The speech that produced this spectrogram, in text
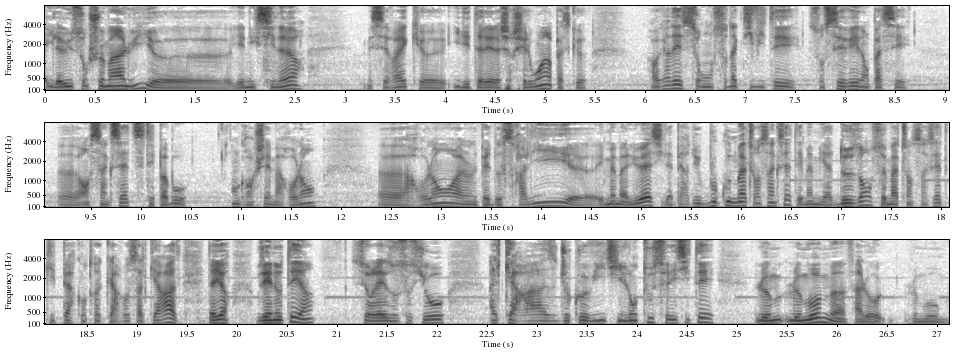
Il a eu son chemin, lui, Yannick Sinner, mais c'est vrai qu'il est allé la chercher loin parce que, regardez son, activité, son CV l'an passé, en 5-7, c'était pas beau. En Grand Chelem à Roland, à Roland, à l'Olympique d'Australie euh, et même à l'US, il a perdu beaucoup de matchs en 5-7 et même il y a deux ans ce match en 5-7 qu'il perd contre Carlos Alcaraz. D'ailleurs, vous avez noté hein, sur les réseaux sociaux, Alcaraz, Djokovic, ils l'ont tous félicité. Le, môme, enfin le, le, môme,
